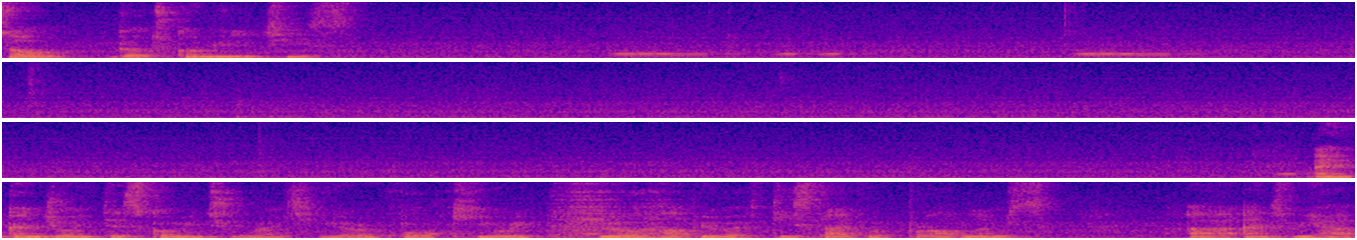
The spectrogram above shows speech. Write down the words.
So go to communities. and you can join this community right here or Kiri. We will help you with these type of problems we have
